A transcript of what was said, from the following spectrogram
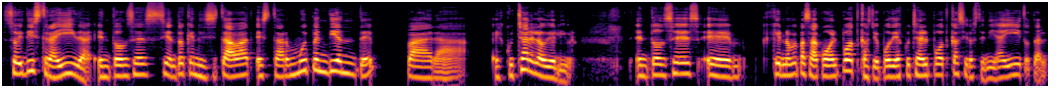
soy distraída, entonces siento que necesitaba estar muy pendiente para escuchar el audiolibro. Entonces, eh, que no me pasaba con el podcast. Yo podía escuchar el podcast y los tenía ahí, total.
